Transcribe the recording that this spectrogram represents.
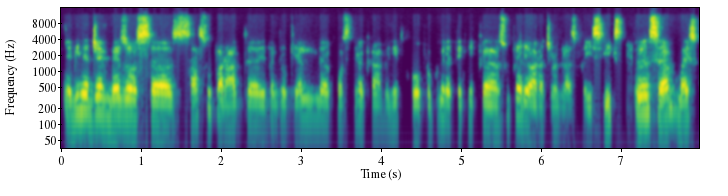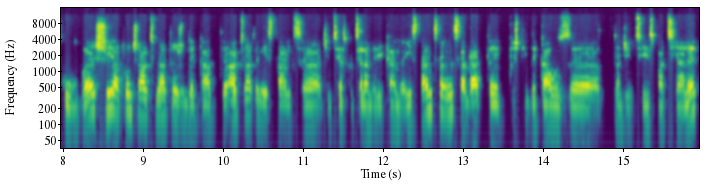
E bine, Jeff Bezos uh, s-a supărat pentru că el consideră că a venit cu o propunere tehnică superioară celor de la SpaceX, însă mai scumpă și atunci a acționat în judecat, a acționat în instanță Agenția Spațială Americană. Instanța însă a dat câștig de cauză Agenției Spațiale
